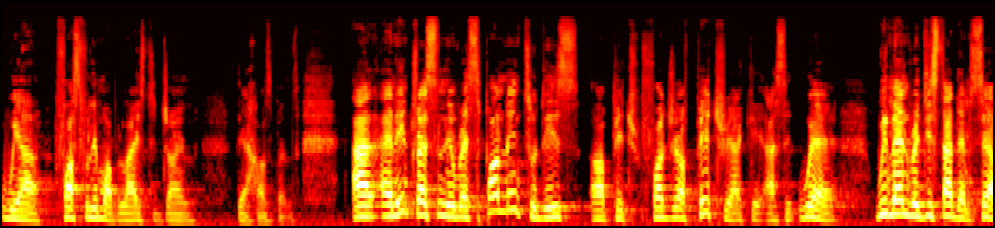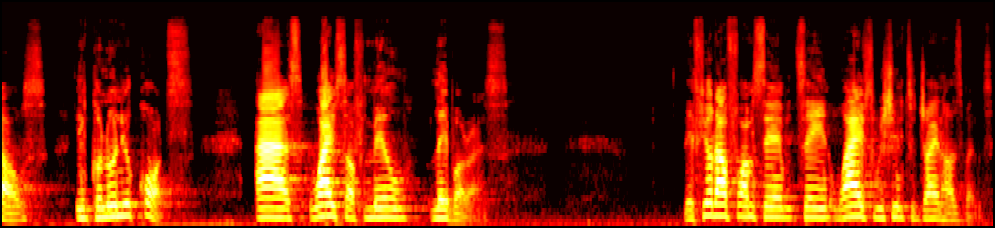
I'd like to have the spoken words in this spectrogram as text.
were forcefully mobilized to join their husbands. And, and interestingly, responding to this uh, forgery of patriarchy, as it were, women registered themselves in colonial courts as wives of male laborers. They filled out forms saying, saying wives wishing to join husbands.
